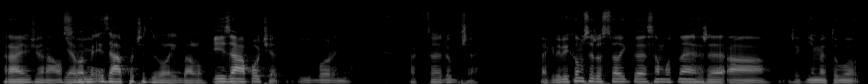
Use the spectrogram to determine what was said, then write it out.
Hraješ, hrál Já mám i zápočet z volejbalu. I zápočet, výborně. Tak to je dobře. Tak kdybychom se dostali k té samotné hře a řekněme tomu,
